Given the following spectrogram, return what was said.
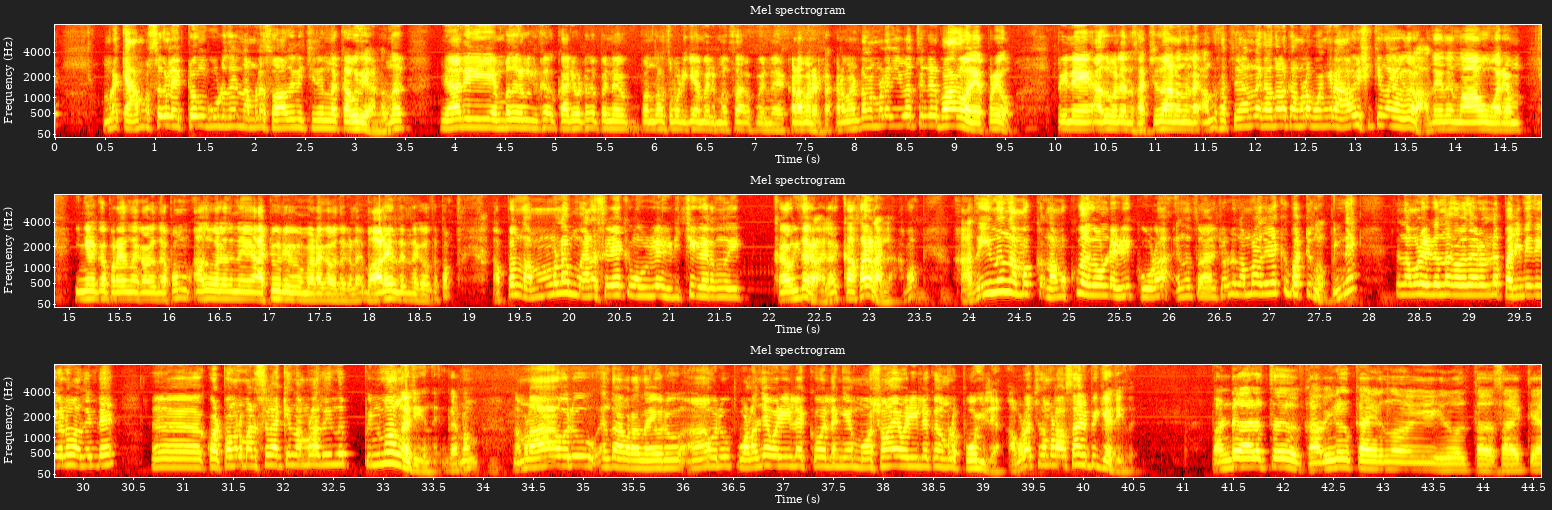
നമ്മുടെ ക്യാമ്പസുകൾ ഏറ്റവും കൂടുതൽ നമ്മളെ സ്വാധീനിച്ചിരുന്ന കവിതയാണ്. അന്ന് ഞാൻ ഈ എൺപതുകളിൽ കാര്യമായിട്ട് പിന്നെ പന്ത്രണ്ട് പഠിക്കാൻ വരുമ്പോൾ പിന്നെ കടമനട്ട. കടമനട്ട നമ്മുടെ ജീവിതത്തിന്റെ ഒരു ഭാഗമായി എപ്പോഴോ പിന്നെ അതുപോലെ തന്നെ സച്ചിദാനന്ദ അന്ന് സച്ചിദാനന്ദ കവിതകളൊക്കെ നമ്മളെ ഭയങ്കര ആവേശിക്കുന്ന കവിതകളാണ്. അതായത് നാവുവരം ഇങ്ങനെയൊക്കെ പറയുന്ന കവിത അപ്പം അതുപോലെ തന്നെ ആറ്റൂര് രവിമയുടെ കവിതകൾ ബാലചന്ദ്രന്റെ കവിത. അപ്പം അപ്പം നമ്മളെ മനസ്സിലേക്ക് മുഴുവൻ ഇടിച്ചു കയറുന്ന ഈ കവിതകൾ അല്ല കഥകളല്ല. അപ്പം അതിൽ നിന്ന് നമുക്ക് നമുക്കും അതുകൊണ്ട് എഴുതിക്കൂടാ എന്ന് തോന്നിച്ചുകൊണ്ട് നമ്മൾ അതിലേക്ക് പറ്റുന്നു. പിന്നെ നമ്മൾ എഴുതുന്ന കവിതകളുടെ പരിമിതികളും അതിന്റെ കുഴപ്പങ്ങൾ മനസ്സിലാക്കി നമ്മൾ അതിൽ നിന്ന് പിൻവാങ്ങുക ചെയ്യുന്നത്. കാരണം നമ്മൾ ആ ഒരു എന്താ പറയുന്നത് ഒരു ആ ഒരു വളഞ്ഞ വഴിയിലേക്കോ അല്ലെങ്കിൽ മോശമായ വഴിയിലേക്കോ നമ്മൾ പോയില്ല. അവിടെ വെച്ച് നമ്മൾ അവസാനിപ്പിക്കുക ചെയ്ത് പണ്ട് കാലത്ത് കവികൾക്കായിരുന്നു ഈ ഇതുപോലത്തെ സാഹിത്യ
